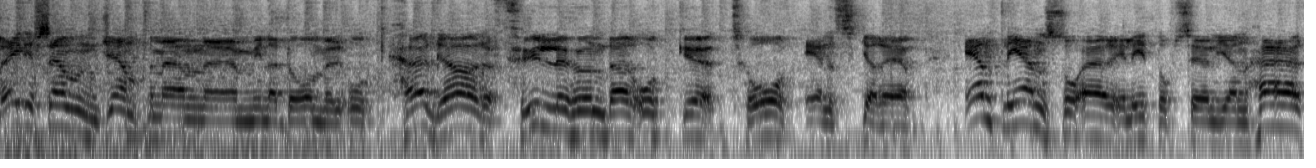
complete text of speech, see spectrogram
Ladies and gentlemen, eh, mina damer och herrar, fyllehundar och eh, travälskare. Äntligen så är Elitloppshelgen här.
